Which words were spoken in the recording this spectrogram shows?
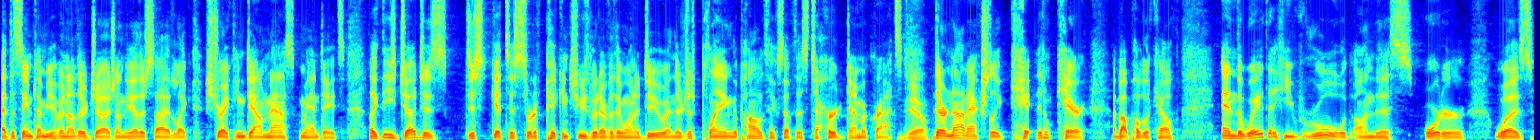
At the same time, you have another judge on the other side, like striking down mask mandates. Like these judges just get to sort of pick and choose whatever they want to do, and they're just playing the politics of this to hurt Democrats. Yeah. They're not actually ca- they don't care about public health. And the way that he ruled on this order was.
